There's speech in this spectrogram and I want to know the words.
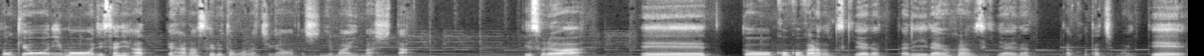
東京にも実際に会って話せる友達が私にはいました。で、それは、えー、っと、高校からの付き合いだったり、大学からの付き合いだった子たちもいて、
